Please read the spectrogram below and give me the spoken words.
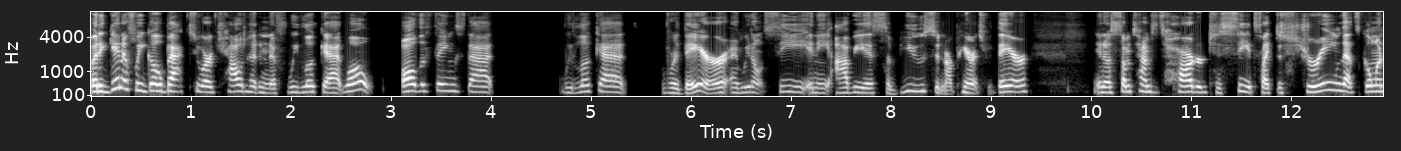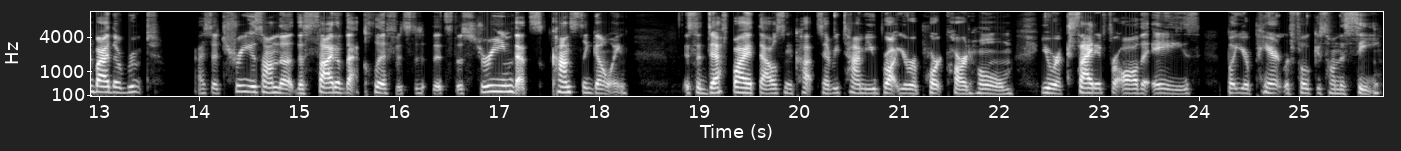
But again if we go back to our childhood and if we look at well all the things that we look at were there and we don't see any obvious abuse and our parents were there you know sometimes it's harder to see. It's like the stream that's going by the root as a tree is on the the side of that cliff it's the, it's the stream that's constantly going it's a death by a thousand cuts. Every time you brought your report card home, you were excited for all the A's, but your parent would focus on the C.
